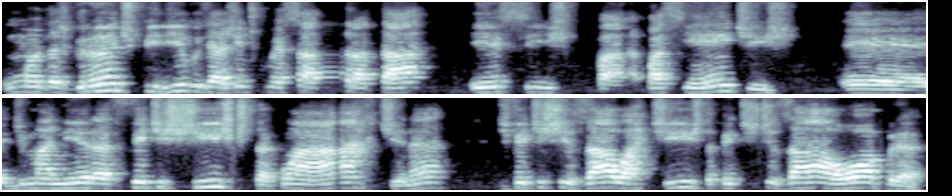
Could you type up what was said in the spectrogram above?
Uma das grandes perigos é a gente começar a tratar esses pacientes é, de maneira fetichista com a arte, né? de fetichizar o artista, fetichizar a obra.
